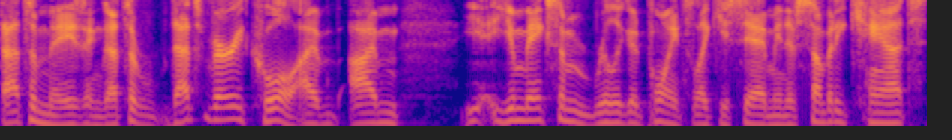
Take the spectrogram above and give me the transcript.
That's amazing. That's a that's very cool. I'm I'm you make some really good points. Like you say, I mean, if somebody can't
